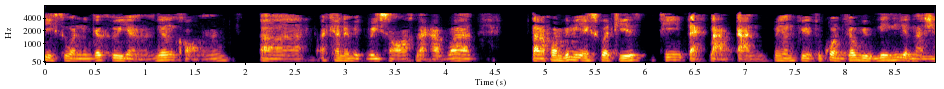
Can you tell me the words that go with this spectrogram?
อีกส่วนหนึ่งก็คืออย่างเรื่องของอ่า academic resource นะครับ ว่าแต่ละคนก็มี expertise ที่แตกต่างกัน เพราะฉะนั้นคือทุกคนก็ willing ที่จะมาแช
